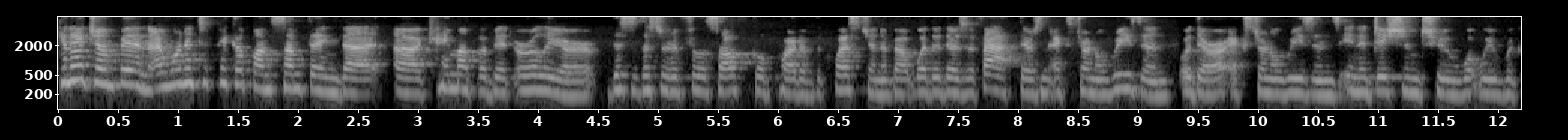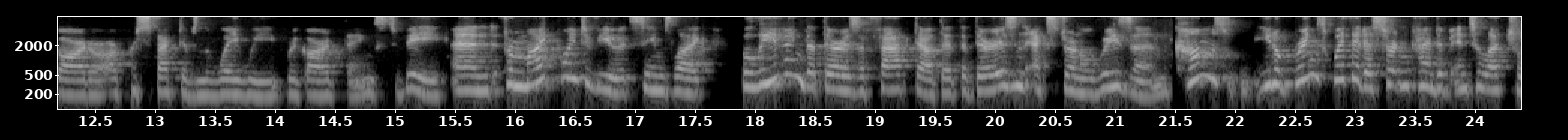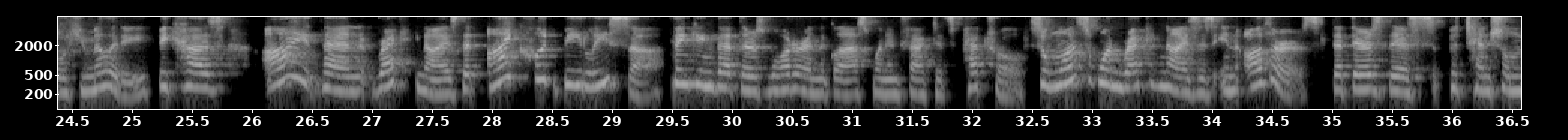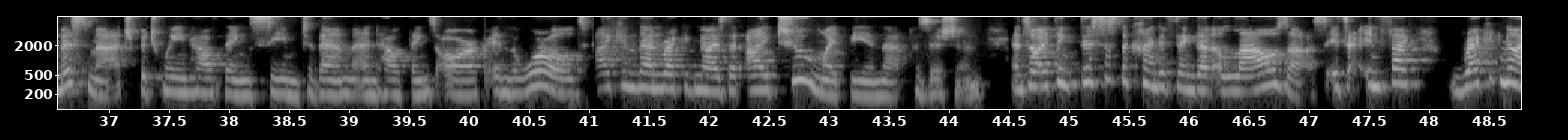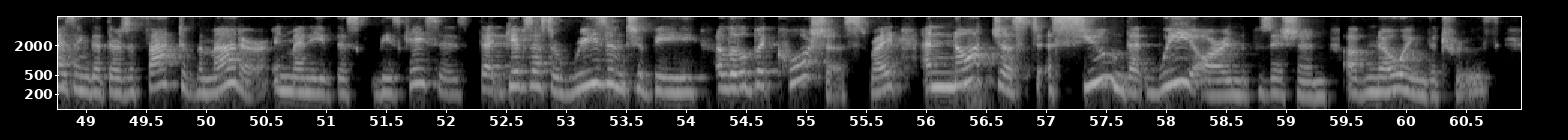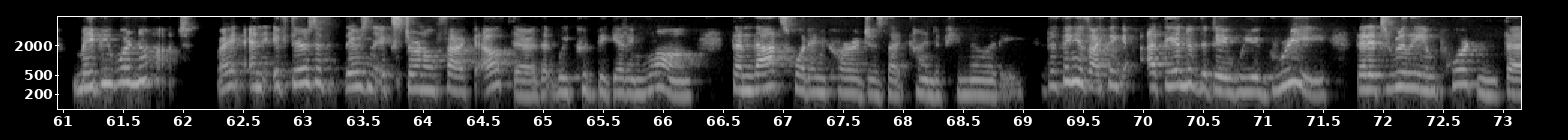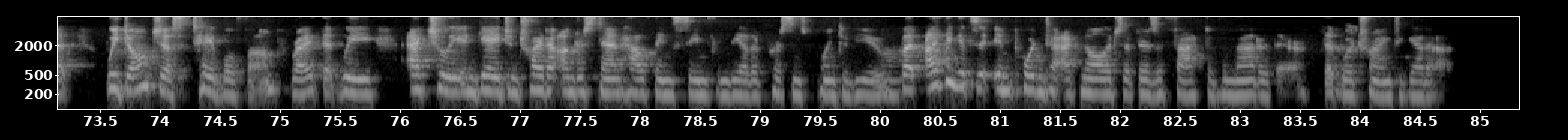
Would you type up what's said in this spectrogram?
Can I jump in? I wanted to pick up on something that uh, came up a bit earlier. This is the sort of philosophical part of the question about whether there's a fact, there's an external reason, or there are external reasons in addition to what we regard or our perspectives and the way we regard things to be. And from my point of view, it seems like believing that there is a fact out there that there is an external reason comes you know brings with it a certain kind of intellectual humility because I then recognize that I could be Lisa thinking that there's water in the glass when in fact it's petrol. So once one recognizes in others that there's this potential mismatch between how things seem to them and how things are in the world, I can then recognize that I too might be in that position. And so I think this is the kind of thing that allows us, it's in fact recognizing that there's a fact of the matter in many of this, these cases that gives us a reason to be a little bit cautious, right? And not just assume that we are in the position of knowing the truth. Maybe we're not right? And if there's a there's an external fact out there that we could be getting wrong then that's what encourages that kind of humility. The thing is i think at the end of the day we agree that it's really important that we don't just table thump right? That we actually engage and try to understand how things seem from the other person's point of view. Mm-hmm. But i think it's important to acknowledge that there's a fact of the matter there that we're trying to get at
